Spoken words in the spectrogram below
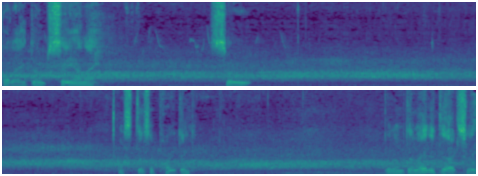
but I don't see any. So That's disappointing. But I'm delighted to actually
